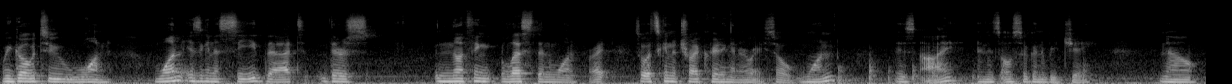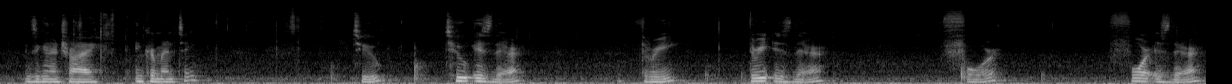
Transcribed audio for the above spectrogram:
we go to 1. 1 is going to see that there's nothing less than 1, right? So it's going to try creating an array. So 1 is i, and it's also going to be j. Now, is it going to try incrementing. 2. 2 is there. 3. 3 is there. 4. 4 is there.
